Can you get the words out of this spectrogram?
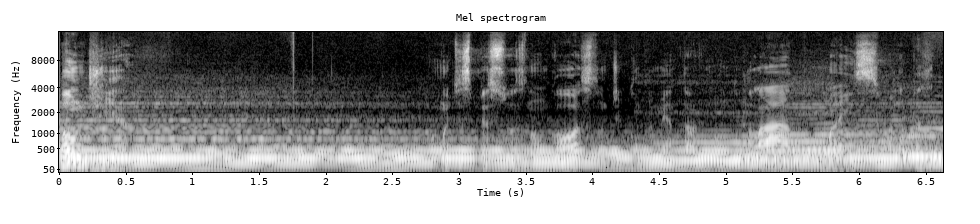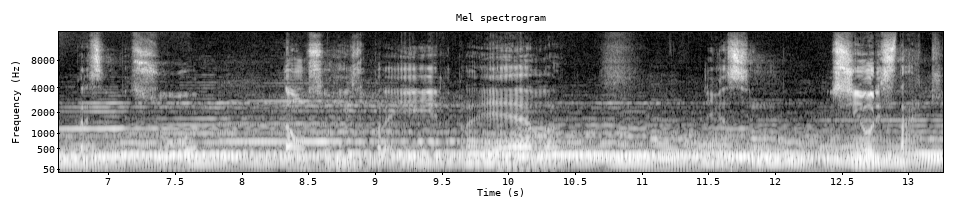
Bom dia. Muitas pessoas não gostam de cumprimentar o irmão do lado, mas olha para essa pessoa, dá um sorriso para ele, para ela. Diga assim: O Senhor está aqui.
